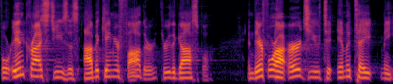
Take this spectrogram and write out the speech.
For in Christ Jesus I became your father through the gospel, and therefore I urge you to imitate me.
